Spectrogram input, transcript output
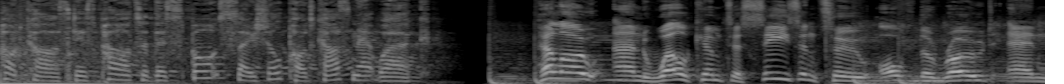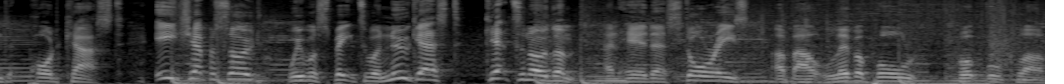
podcast is part of the Sports Social Podcast Network. Hello and welcome to season two of the Road End podcast. Each episode, we will speak to a new guest, get to know them, and hear their stories about Liverpool Football Club.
